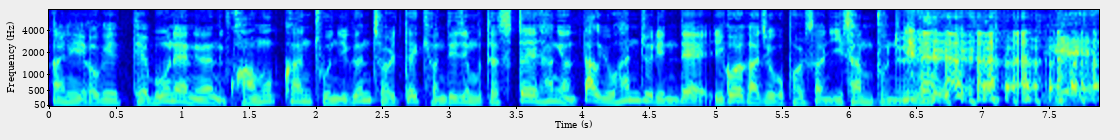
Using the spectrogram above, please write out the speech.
아, 니 여기 대본에는 과묵한 존익은 절대 견디지 못할 수다의 향연 딱 요 한 줄인데 이걸 가지고 벌써 한 2, 3분을. 예.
